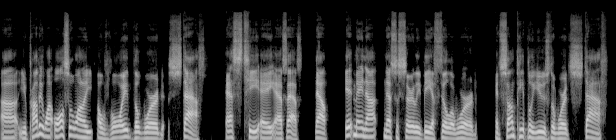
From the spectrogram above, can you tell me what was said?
uh, you probably want also want to avoid the word staff, S T A F F. Now, it may not necessarily be a filler word, and some people use the word staff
